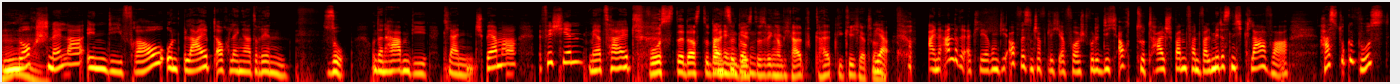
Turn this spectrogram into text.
noch schneller in die Frau und bleibt auch länger drin. So. Und dann haben die kleinen Spermafischchen mehr Zeit, Wusste, dass du dahin gehst, deswegen habe ich halb, halb gekichert schon. ja. Eine andere Erklärung, die auch wissenschaftlich erforscht wurde, die ich auch total spannend fand, weil mir das nicht klar war. Hast du gewusst,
